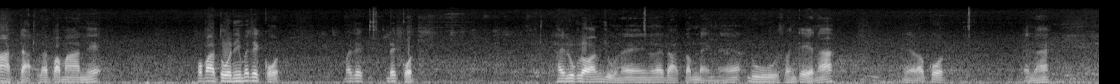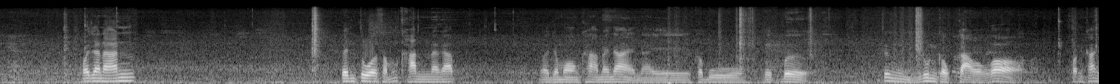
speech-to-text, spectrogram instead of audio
มากจัดอะไรประมาณนี้ เพราะว่าตัวนี้ไม่ได้กดไม่ได้ได้กด ให้ลูกลอยมันอยู่ในระดับตำแหน่งนะฮะดูสังเกตนะเนี่ยเรากดเห็นไหมเพราะฉะนั้น เป็นตัวสำคัญนะครับ เราจะมองข้ามไม่ได้ในกระบูเวเบอร์ ซึ่งรุ่นเก่าๆก็ค่อนข้าง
